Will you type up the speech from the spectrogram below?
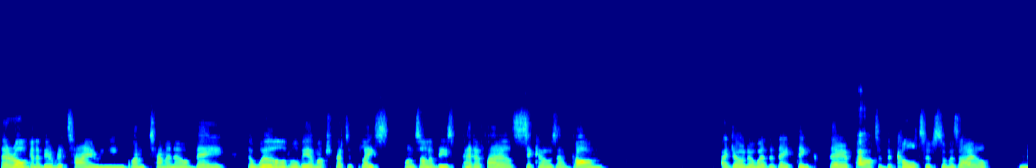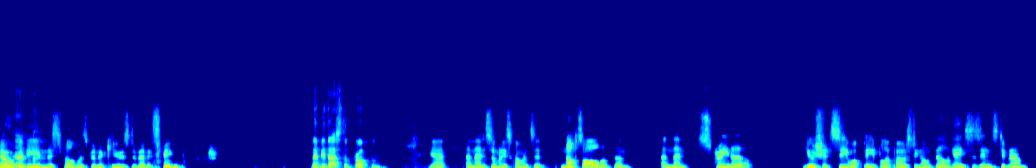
They're all going to be retiring in Guantanamo Bay. The world will be a much better place once all of these pedophile sickos are gone. I don't know whether they think they're part of the cult of Summers Isle. Nobody in this film has been accused of anything. Maybe that's the problem. Yeah. And then somebody's commented, not all of them. And then straight up, you should see what people are posting on Bill Gates' Instagram.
